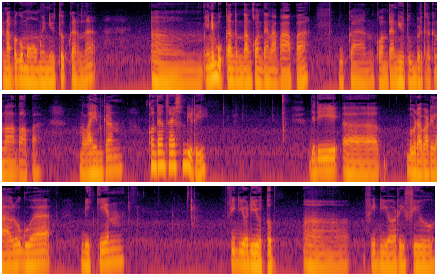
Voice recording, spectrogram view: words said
Kenapa gue mau ngomongin YouTube? Karena um, ini bukan tentang konten apa-apa, bukan konten youtuber terkenal atau apa, melainkan konten saya sendiri. Jadi uh, beberapa hari lalu gue bikin video di YouTube, uh, video review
